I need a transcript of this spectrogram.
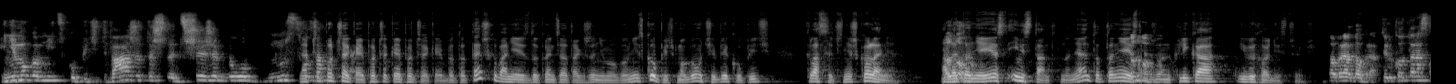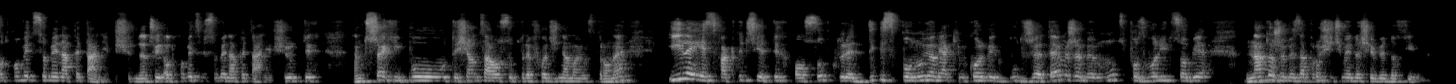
i nie mogą nic kupić. Dwa, że też trzy, że było mnóstwo Znaczy zapytań. poczekaj, poczekaj, poczekaj, bo to też chyba nie jest do końca tak, że nie mogą nic kupić. Mogą u ciebie kupić klasycznie szkolenie. Ale to dobra. nie jest instant, no nie? To, to nie jest No tak, że on klika i wychodzi z czymś. Dobra, dobra, tylko teraz odpowiedz sobie na pytanie, wśród, znaczy odpowiedzmy sobie na pytanie, wśród tych tam 3,5 tysiąca osób, które wchodzi na moją stronę, ile jest faktycznie tych osób, które dysponują jakimkolwiek budżetem, żeby móc pozwolić sobie na to, żeby zaprosić mnie do siebie do firmy?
